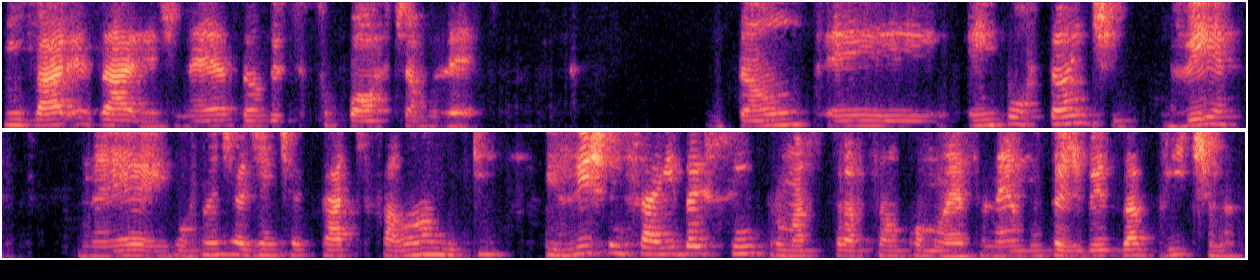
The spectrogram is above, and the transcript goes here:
em várias áreas, né, dando esse suporte à mulher. Então, é, é importante ver né? É importante a gente estar tá aqui falando que existem saídas sim para uma situação como essa, né? Muitas vezes a vítima,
